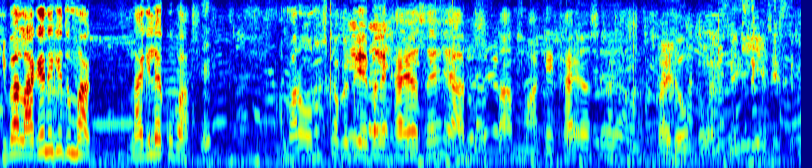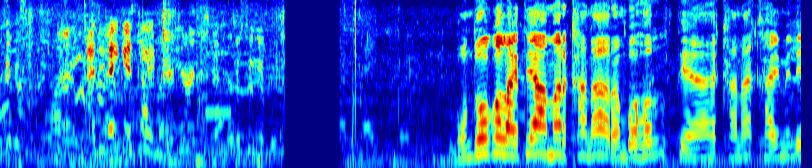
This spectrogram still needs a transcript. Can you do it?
কিবা লাগে নেকি তোমাক? লাগিলে ক'বা। আমার অনুষ্কা বেবি এফালে খাই আছে আৰু তাৰ মাকে খাই আছে বাইদেউ। বন্ধুসকল, এতিয়া আমাৰ খানা আৰম্ভ হ'ল। এতিয়া খানা খাই মেলি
